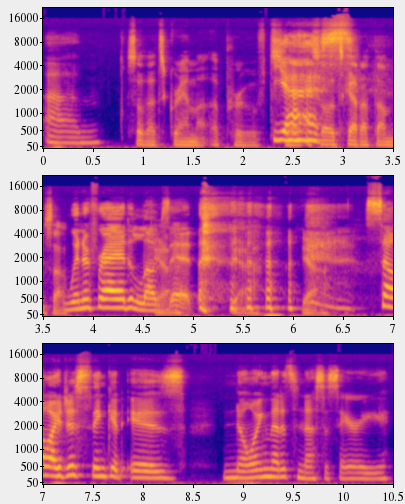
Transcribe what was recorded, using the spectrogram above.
Um, so that's grandma approved. So, yes. So it's got a thumbs up. Winifred loves yeah. it. yeah. Yeah. So I just think it is knowing that it's necessary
